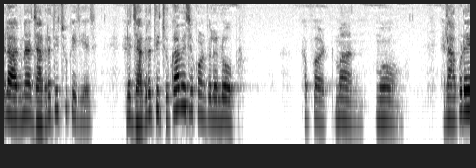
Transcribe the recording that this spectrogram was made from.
એટલે આજ્ઞા જાગૃતિ ચૂકી જઈએ છે એટલે જાગૃતિ ચૂકાવે છે કોણ? પેલો લોભ કપટ માન, મોહ. એટલે આપણે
